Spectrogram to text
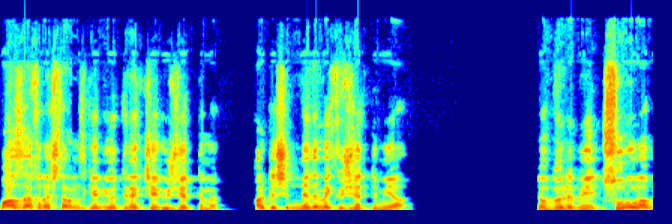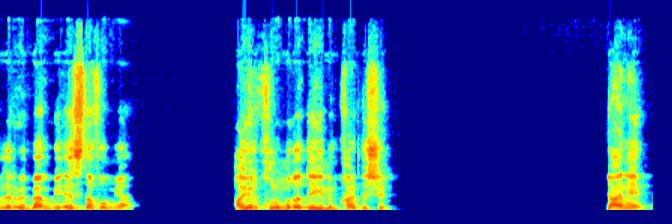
Bazı arkadaşlarımız geliyor dilekçe ücretli mi? Kardeşim ne demek ücretli mi ya? Ya böyle bir soru olabilir mi? Ben bir esnafım ya. Hayır kurumu da değilim kardeşim. Yani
